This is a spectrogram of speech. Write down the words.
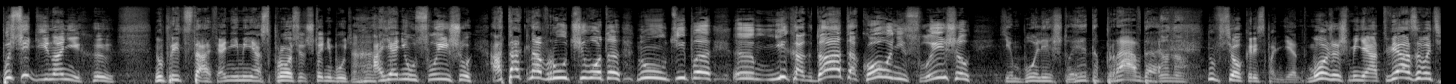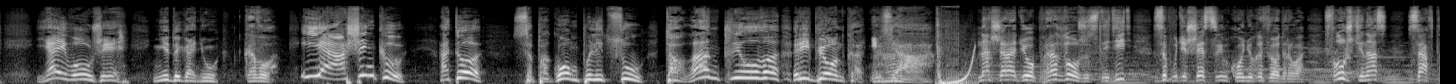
Посиди на них. Ну, представь, они меня спросят что-нибудь, а я не услышу. А так навру чего-то, ну, типа, э, никогда такого не слышал. Тем более, что это правда. Ну-ну. Ну, все, корреспондент, можешь меня отвязывать, я его уже не догоню. Кого? Яшеньку, а то сапогом по лицу талантливого ребенка нельзя. Наше радио продолжит следить за путешествием конюха Федорова. Слушайте нас завтра.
